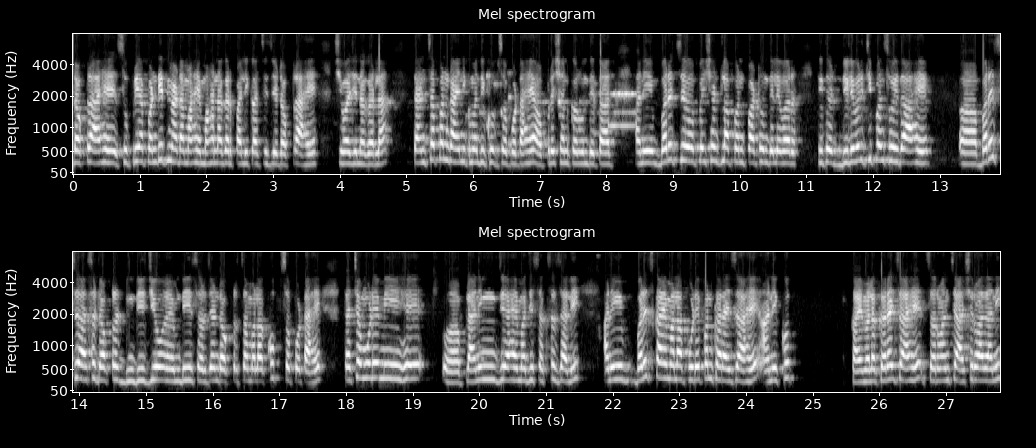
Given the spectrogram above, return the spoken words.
डॉक्टर आहे. सुप्रिया पंडित मॅडम आहे महानगरपालिकाचे जे डॉक्टर आहे शिवाजीनगरला. त्यांचा पण गायनिकमध्ये खूप सपोर्ट आहे. ऑपरेशन करून देतात. आणि बरेच पेशंटला पण पाठवून दिल्यावर तिथे डिलिव्हरीची पण सुविधा आहे. बरेच असं doctor D G O M D surgeon डॉक्टरचा मला खूप सपोर्ट आहे. त्याच्यामुळे मी हे प्लॅनिंग जे आहे माझी सक्सेस झाली आणि बरेच काय मला पुढे पण करायचं आहे आणि खूप काय मला करायचं आहे. सर्वांचे आशीर्वाद आणि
